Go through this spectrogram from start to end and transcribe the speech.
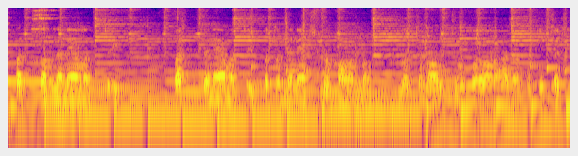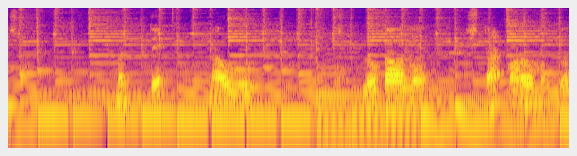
ಇಪ್ಪತ್ತೊಂದನೆಯ ಮತ್ತು ಇಪ್ಪತ್ತನೆಯ ಮತ್ತು ಇಪ್ಪತ್ತೊಂದನೆಯ ಶ್ಲೋಕವನ್ನು ಇವತ್ತು ನಾವು ತಿಳ್ಕೊಳ್ಳೋಣ. ಅದರ ಬಗ್ಗೆ ಚರ್ಚಿಸೋಣ. ಮತ್ತೆ ನಾವು ಶ್ಲೋಕವನ್ನು ಸ್ಟಾರ್ಟ್ ಮಾಡುವ ಮೊದಲು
